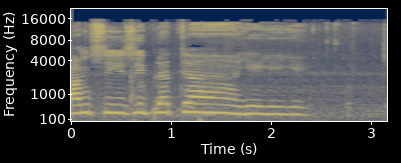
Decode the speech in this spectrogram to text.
ตังสี่สิบแล้วจ้า เย่เย่เย่ เจ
